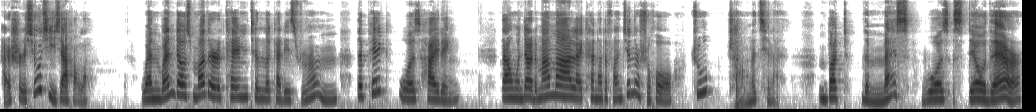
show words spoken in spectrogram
还是休息一下好了。 when Wendell's mother came to look at his room, the pig was hiding. 当文德尔的妈妈来看他的房间的时候，猪藏了起来。But the mess was still there.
